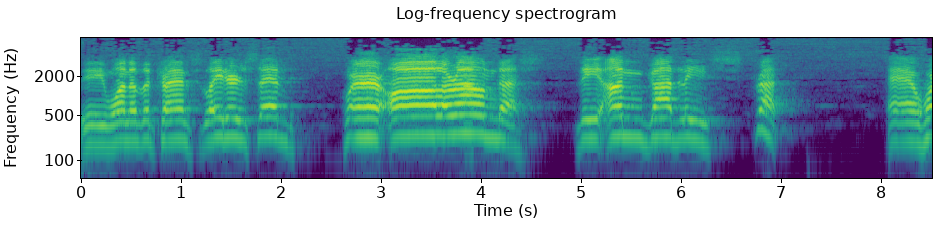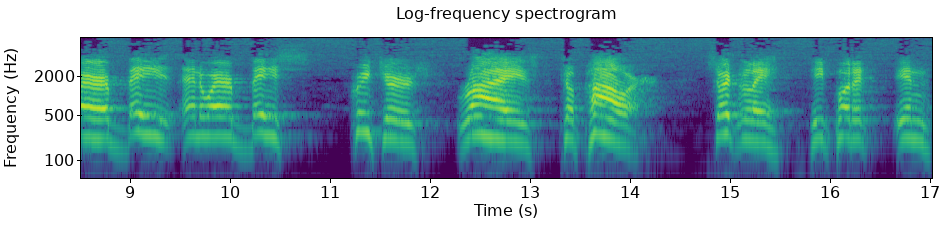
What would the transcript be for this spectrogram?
The, one of the translators said, where all around us the ungodly strut, uh, where base, and where base creatures rise to power. Certainly, he put it in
